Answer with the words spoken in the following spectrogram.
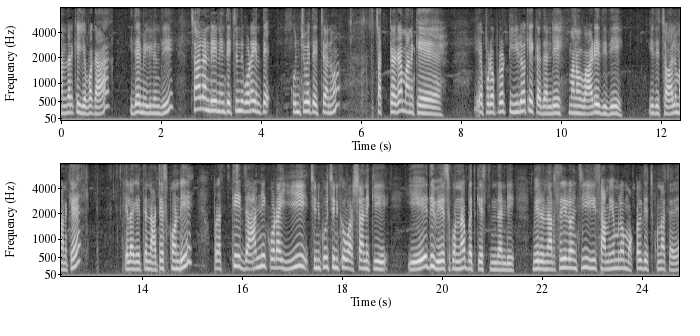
అందరికీ ఇవ్వగా ఇదే మిగిలింది. చాలండి నేను తెచ్చింది కూడా ఇంతే. కొంచెమే తెచ్చాను. చక్కగా మనకి ఎప్పుడప్పుడు టీలోకే కదండి మనం వాడేది ఇది. ఇది చాలు మనకే. ఇలాగైతే నాటేసుకోండి. ప్రతి దాన్ని కూడా ఈ చినుకు చినుకు వర్షానికి ఏది వేసుకున్నా బతికేస్తుందండి. మీరు నర్సరీలోంచి ఈ సమయంలో మొక్కలు తెచ్చుకున్నా సరే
